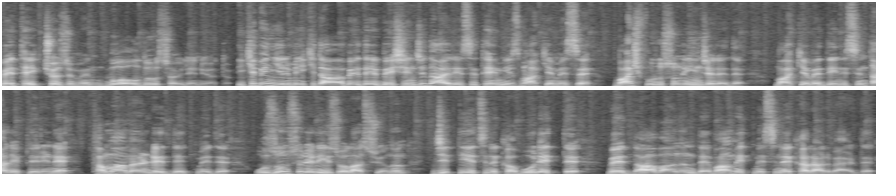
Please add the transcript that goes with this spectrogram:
ve tek çözümün bu olduğu söyleniyordu. 2022'de ABD 5. Dairesi Temyiz Mahkemesi başvurusunu inceledi. Mahkeme Deniz'in taleplerini tamamen reddetmedi. Uzun süreli izolasyonun ciddiyetini kabul etti ve davanın devam etmesine karar verdi.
